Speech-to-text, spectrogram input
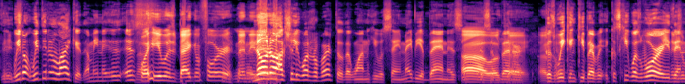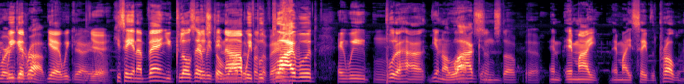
He- we don't. We didn't like it. I mean, it, it's. well, he was begging for it. And then no, didn't. no. Actually, it was Roberto the one he was saying maybe a band is, Oh, is a better because okay. we can keep every because he was worried. He Then we get get robbed. Yeah, we. Yeah, Yeah. He say in a van you close They still everything up. We put plywood and we Mm. put a ha- you know Locks lock and and stuff. Yeah. and it might it might save the problem.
